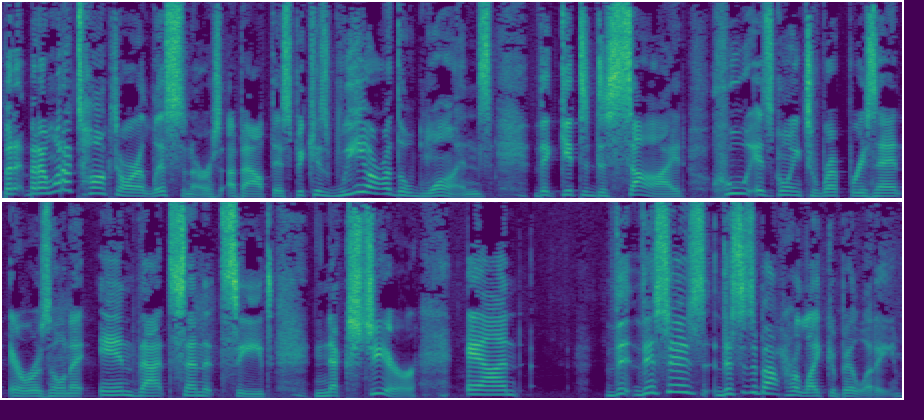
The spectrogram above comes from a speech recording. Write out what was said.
But but I want to talk to our listeners about this because we are the ones that get to decide who is going to represent Arizona in that Senate seat next year. And th- this is this is about her likability.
